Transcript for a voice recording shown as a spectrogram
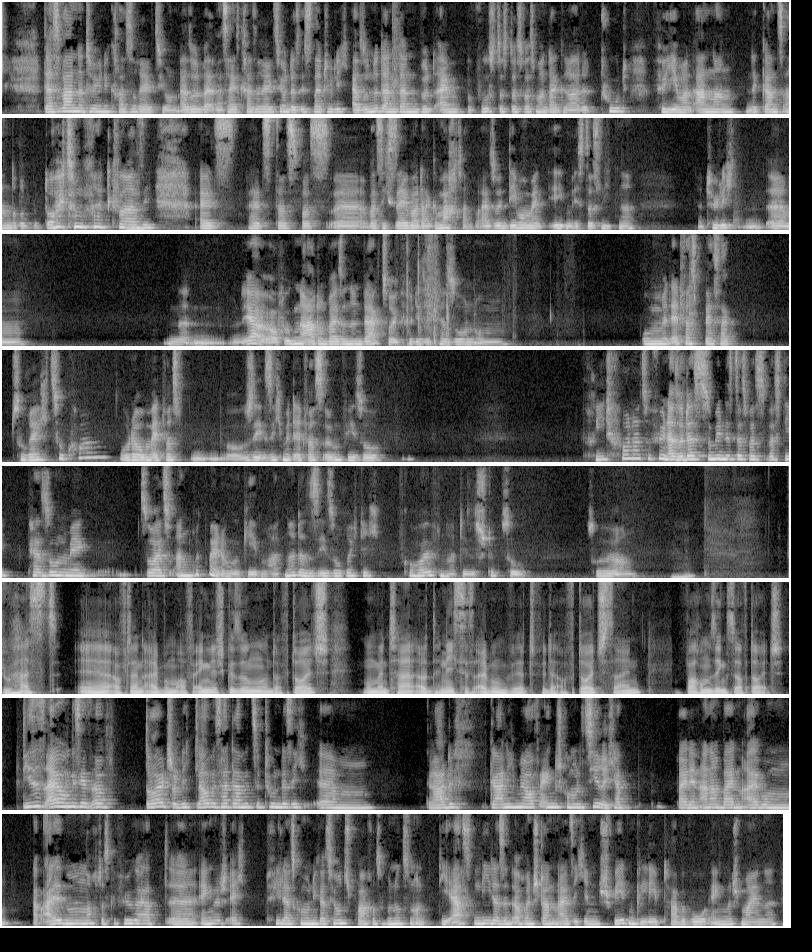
Das war natürlich eine krasse Reaktion. Also, was heißt krasse Reaktion? Das ist natürlich, also ne, dann, dann wird einem bewusst, dass das, was man da gerade tut, für jemand anderen eine ganz andere Bedeutung hat quasi, als, als das, was, äh, was ich selber da gemacht habe. Also in dem Moment eben ist das Lied eine, natürlich ähm, ne, ja, auf irgendeine Art und Weise ein Werkzeug für diese Person, um, um mit etwas besser zurechtzukommen oder um etwas, sich mit etwas irgendwie so friedvoller zu fühlen. Also das ist zumindest das, was, was die Person mir so als an Rückmeldung gegeben hat, ne? dass es ihr so richtig geholfen hat, dieses Stück zu, zu hören. Du hast äh, auf dein Album auf Englisch gesungen und auf Deutsch. Momentan, also dein nächstes Album wird wieder auf Deutsch sein. Warum singst du auf Deutsch? Dieses Album ist jetzt auf Deutsch und ich glaube, es hat damit zu tun, dass ich ähm, gerade gar nicht mehr auf Englisch kommuniziere. Ich habe bei den anderen beiden Alben, Alben noch das Gefühl gehabt, äh, Englisch echt viel als Kommunikationssprache zu benutzen. Und die ersten Lieder sind auch entstanden, als ich in Schweden gelebt habe, wo Englisch meine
